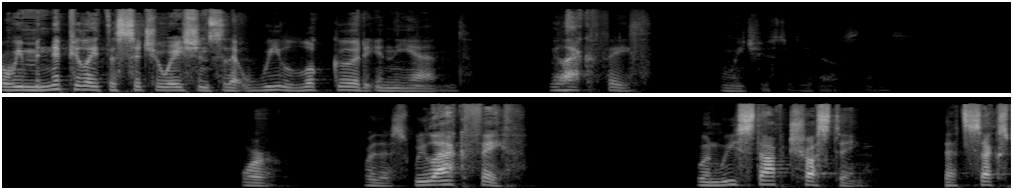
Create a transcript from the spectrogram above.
Or we manipulate the situation so that we look good in the end. We lack faith when we choose to do those things. Or or this we lack faith when we stop trusting that sex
